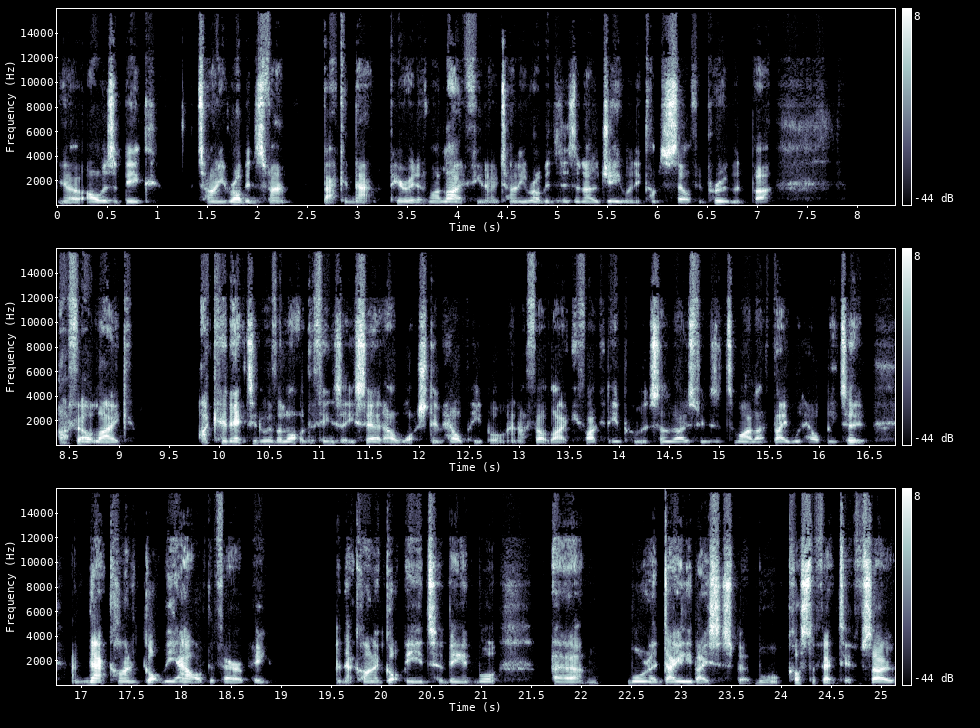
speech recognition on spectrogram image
You know, I was a big Tony Robbins fan back in that period of my life. You know, Tony Robbins is an OG when it comes to self improvement, but I felt like I connected with a lot of the things that he said. I watched him help people, and I felt like if I could implement some of those things into my life, they would help me too. And that kind of got me out of the therapy, and that kind of got me into being more, uh, more on a daily basis, but more cost effective. So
